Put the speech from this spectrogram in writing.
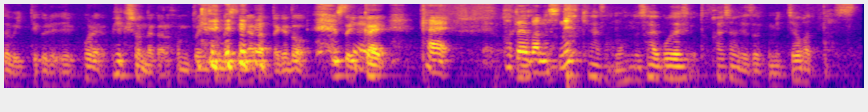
例えば言ってくれてる。これフィクションだから本当にそんなしてなかったけど。ちょっと一回。はい。例え話ね。かけなさん本当に最高ですよと。会社の哲学めっちゃ良かったっす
